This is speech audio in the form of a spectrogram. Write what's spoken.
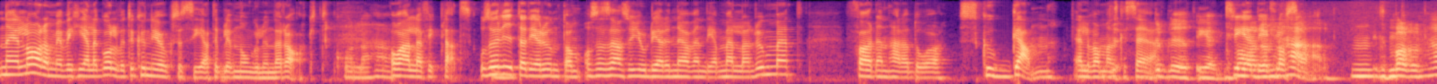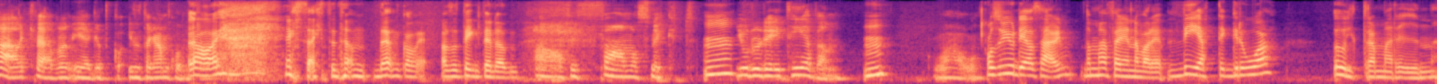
när jag la dem över hela golvet, då kunde jag också se att det blev någorlunda rakt. Och alla fick plats. Och så ritade jag runt dem och så sen så gjorde jag det nödvändiga mellanrummet för den här då skuggan. Eller vad man ska säga. Det blir ett eget. 3D-klossen. Bara den här. Bara den här kräver en eget ko- Instagramkonto. Ja, exakt. Den, den kom jag. Alltså tänkte den. Ja, fy fan vad snyggt. Mm. Gjorde du det i tvn? Wow. Och så gjorde jag så här. De här färgerna var det. Vetegrå, ultramarin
